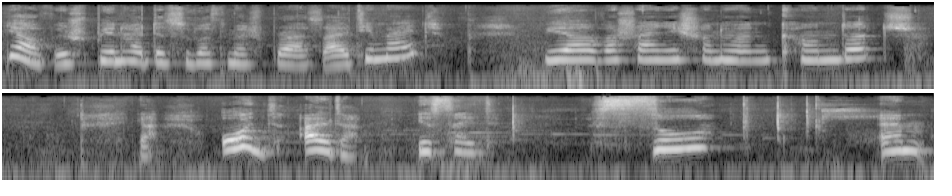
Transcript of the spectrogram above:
ja, wir spielen heute Super Smash Bros. Ultimate, wie ihr wahrscheinlich schon hören konntet. Ja, und Alter, ihr seid so ähm,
